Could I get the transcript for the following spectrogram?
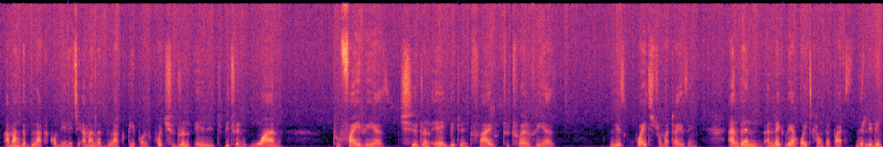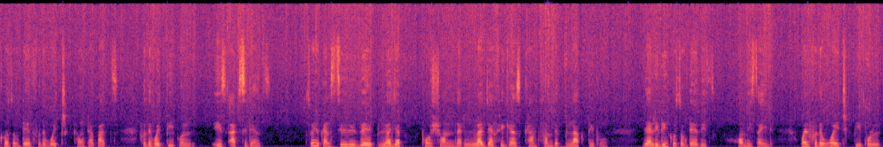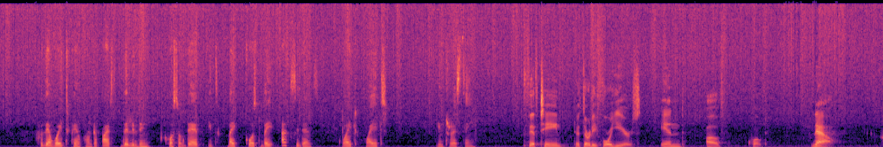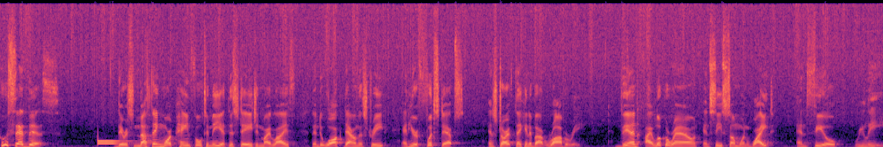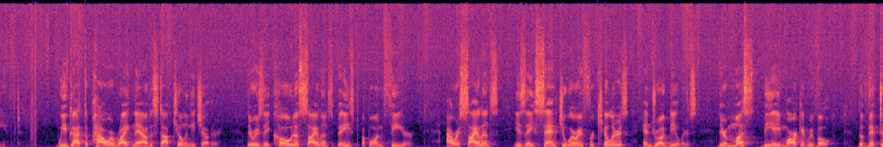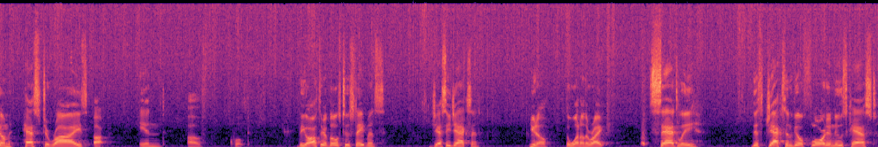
among the black community, among the black people, for children aged between 1 to 5 years, children aged between 5 to 12 years. This is quite traumatizing. And then, unlike their white counterparts, the leading cause of death for the white counterparts, for the white people, is accidents. So you can see the larger portion, the larger figures come from the black people. Their leading cause of death is homicide. While for the white people, for their white counterparts, the leading cause of death is by caused by accidents. Quite, quite interesting. 15 to 34 years. End of quote. Now, who said this? There is nothing more painful to me at this stage in my life than to walk down the street and hear footsteps and start thinking about robbery. Then I look around and see someone white and feel relieved. We've got the power right now to stop killing each other. There is a code of silence based upon fear. Our silence is a sanctuary for killers and drug dealers. There must be a market revolt. The victim has to rise up. End of quote. The author of those two statements, Jesse Jackson, you know, the one on the right. Sadly, this Jacksonville, Florida newscast,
